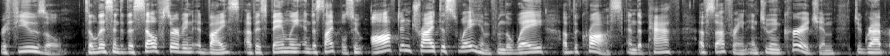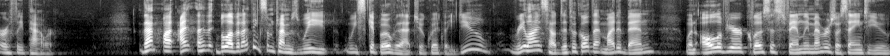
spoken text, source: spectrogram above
refusal to listen to the self serving advice of his family and disciples, who often tried to sway him from the way of the cross and the path of suffering and to encourage him to grab earthly power. That, I, I, beloved, I think sometimes we, we skip over that too quickly. Do you realize how difficult that might have been when all of your closest family members are saying to you,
